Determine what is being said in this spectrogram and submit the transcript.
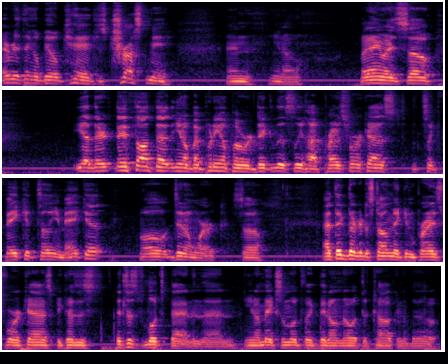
everything will be okay. Just trust me." And you know, but anyways, so yeah, they they thought that you know by putting up a ridiculously high price forecast, it's like fake it till you make it. Well, it didn't work. So I think they're gonna stop making price forecasts because it's, it just looks bad, and then you know it makes them look like they don't know what they're talking about.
